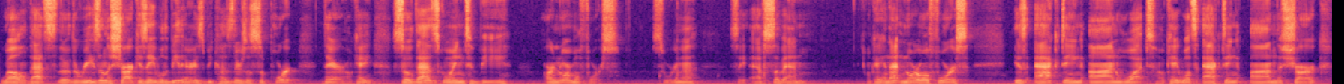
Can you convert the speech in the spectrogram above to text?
Well, that's the, the reason the shark is able to be there is because there's a support there, okay? So that's going to be our normal force. So we're going to say F sub n. Okay, and that normal force is acting on what? Okay, well, it's acting on the shark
